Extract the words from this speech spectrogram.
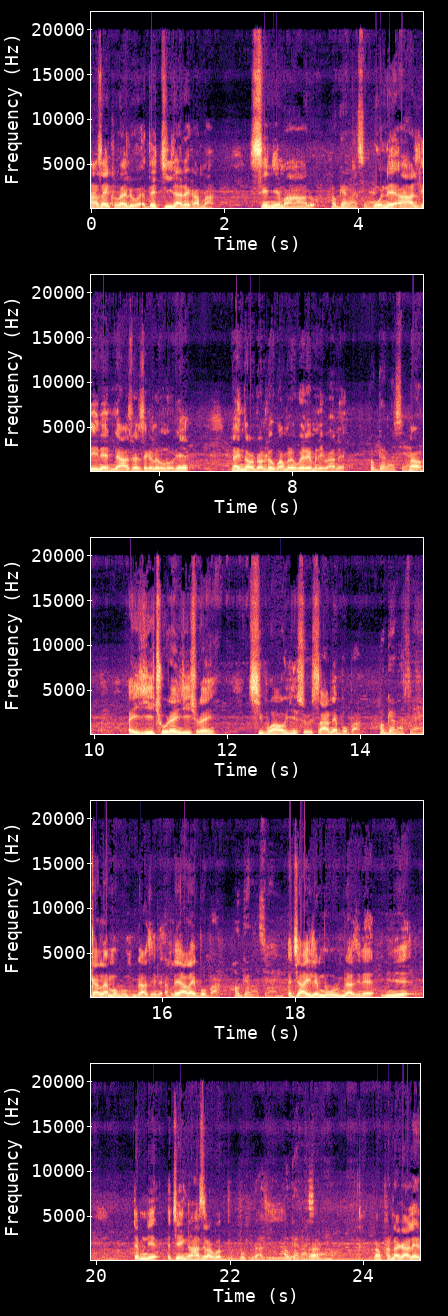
အားဆိုင်ခွန်လိုက်လို့အသက်ကြီးလာတဲ့ခါမှာစင်ញင်ပါလို့ဟုတ်ကဲ့ပါဆရာဝန်နဲ့အားလေးနဲ့မျှဆိုတဲ့စကားလုံးလို့လေနိုင်တော့တော့လောက်ပါမလို့ဝဲလဲမနေပါနဲ့ဟုတ်ကဲ့ပါဆရာနောက်အဲ့ရေချိုးတိုင်းရေချိုးတိုင်းခြီပွားကိုရေဆူစားနဲ့ပုတ်ပါဟုတ်ကဲ့ပါဆရာကန့်လန့်မပုတ်ပြပါစေနဲ့အလျားလိုက်ပုတ်ပါဟုတ်ကဲ့ပါဆရာအကြာကြီးလည်းမပုတ်ပြပါစေနဲ့မိနစ်တစ်မိနစ်အချိန်90လောက်ပဲပုတ်ပြပါစေဟုတ်ကဲ့ပါဆရာ နောက်ဖနက်ကလည်း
